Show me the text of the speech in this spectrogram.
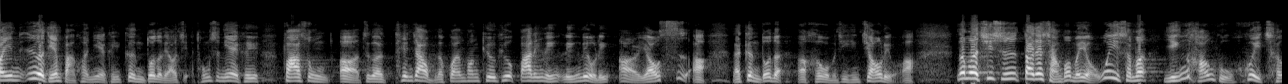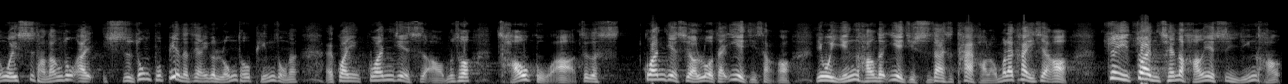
关于热点板块，你也可以更多的了解。同时，你也可以发送啊，这个添加我们的官方 QQ 八零零零六零二幺四啊，来更多的啊和我们进行交流啊。那么，其实大家想过没有，为什么银行股会成为市场当中哎始终不变的这样一个龙头品种呢？哎，关于关键是啊，我们说炒股啊，这个是。关键是要落在业绩上啊，因为银行的业绩实在是太好了。我们来看一下啊，最赚钱的行业是银行。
